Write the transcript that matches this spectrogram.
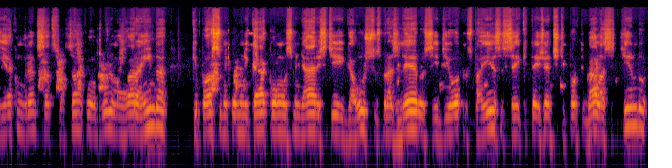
e é com grande satisfação, com orgulho maior ainda, que posso me comunicar com os milhares de gaúchos brasileiros e de outros países. Sei que tem gente de Portugal assistindo,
